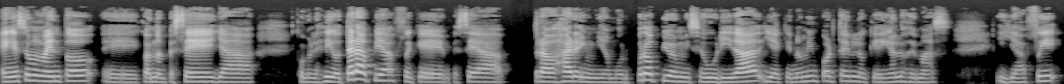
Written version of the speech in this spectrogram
En ese momento, eh, cuando empecé ya, como les digo, terapia, fue que empecé a trabajar en mi amor propio, en mi seguridad y a que no me importen lo que digan los demás. Y ya fui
